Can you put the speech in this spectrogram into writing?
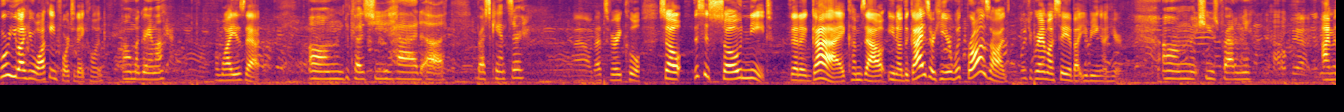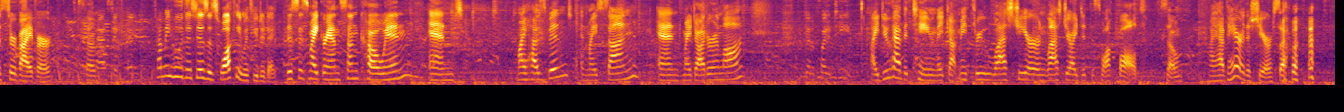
Who are you out here walking for today, Cohen? Um, my grandma, And why is that? um, because she had uh, breast cancer. Wow, that's very cool. So this is so neat that a guy comes out. You know, the guys are here with bras on. What did your grandma say about you being out here? Um, she was proud of me. I'll bet. I'm a survivor. So Tell me who this is that's walking with you today. this is my grandson Cohen and my husband and my son and my daughter-in-law. You've got quite a team. I do have a team. They got me through last year and last year I did this walk bald. So I have hair this year. So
